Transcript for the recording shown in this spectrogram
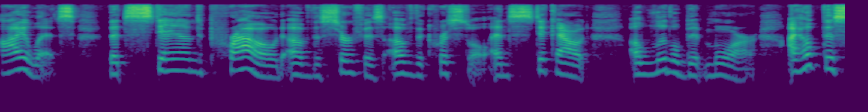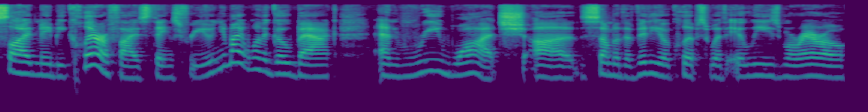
eyelets that stand proud of the surface of the crystal and stick out a little bit more. I hope this slide maybe clarifies things for you and you might want to go back and re-watch uh, some of the video clips with Elise Morero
